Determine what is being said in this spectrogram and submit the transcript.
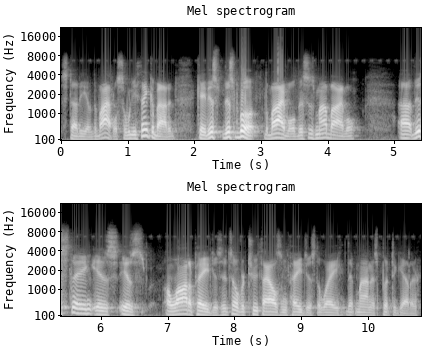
study of the Bible. So when you think about it, okay, this this book, the Bible, this is my Bible. Uh, this thing is is a lot of pages. It's over 2,000 pages the way that mine is put together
